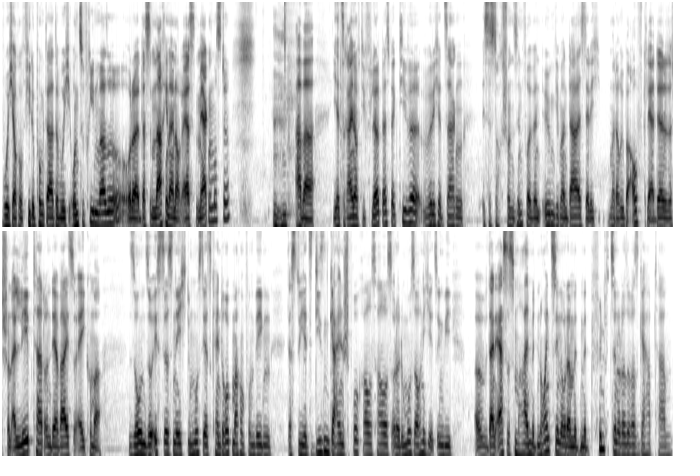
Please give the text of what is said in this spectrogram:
wo ich auch viele Punkte hatte, wo ich unzufrieden war so oder das im Nachhinein auch erst merken musste. Aber jetzt rein auf die Flirt-Perspektive würde ich jetzt sagen, ist es doch schon sinnvoll, wenn irgendjemand da ist, der dich mal darüber aufklärt, der das schon erlebt hat und der weiß so, ey, guck mal, so und so ist es nicht, du musst dir jetzt keinen Druck machen von wegen, dass du jetzt diesen geilen Spruch raushaust oder du musst auch nicht jetzt irgendwie äh, dein erstes Mal mit 19 oder mit, mit 15 oder sowas gehabt haben.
